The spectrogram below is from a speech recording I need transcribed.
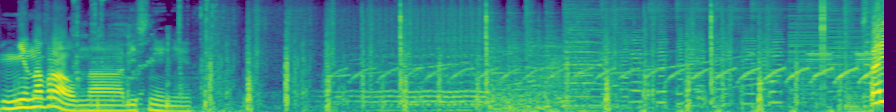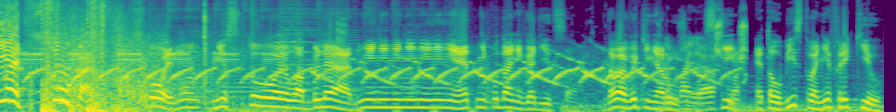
не наврал на объяснении. Стоять, сука! Стой, ну не стоило, блядь. Не-не-не-не-не-не, это никуда не годится. Давай выкинь оружие. Скинь. Это убийство не фрикил.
